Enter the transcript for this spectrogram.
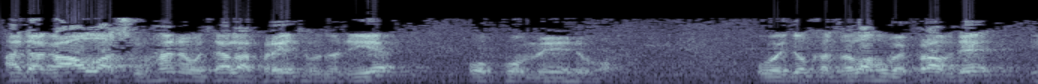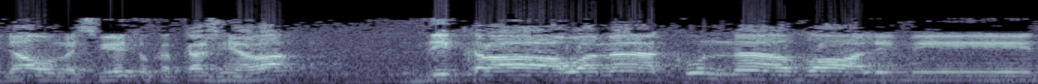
a da ga Allah subhanahu wa ta'ala prethodno nije opomenuo ovo je dokaz Allahove pravde i na ovome svijetu kad kažnjava zikra wa ma kunna zalimin.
